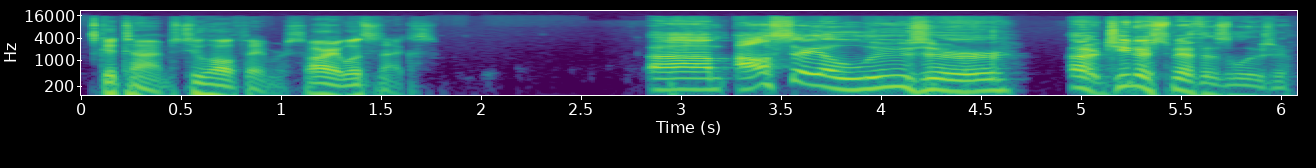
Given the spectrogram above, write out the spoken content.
It's good times. Two Hall of Famers. All right, what's next? Um, I'll say a loser. Oh, Geno Smith is a loser.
